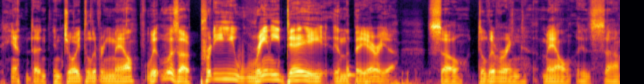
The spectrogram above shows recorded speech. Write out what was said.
and uh, enjoy delivering mail. It was a pretty rainy day in the Bay Area, so delivering mail is. Uh,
